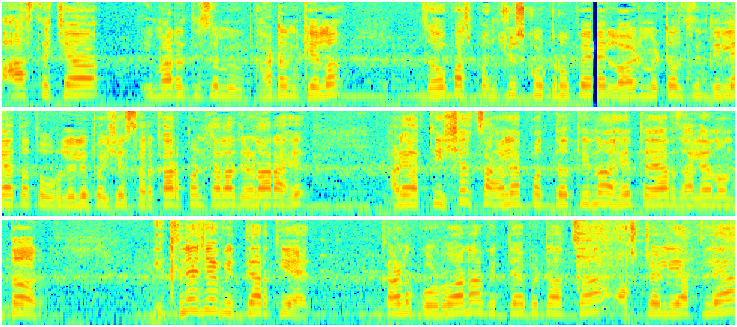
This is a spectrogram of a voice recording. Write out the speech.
आज त्याच्या इमारतीचं मी उद्घाटन केलं. जवळपास पंचवीस कोटी रुपये लॉयड मेटल्सने दिले आहेत. आता उरलेले पैसे सरकार पण त्याला देणार आहे. आणि अतिशय चांगल्या पद्धतीनं हे तयार झाल्यानंतर इथले जे विद्यार्थी आहेत कारण गोडवाना विद्यापीठाचा ऑस्ट्रेलियातल्या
